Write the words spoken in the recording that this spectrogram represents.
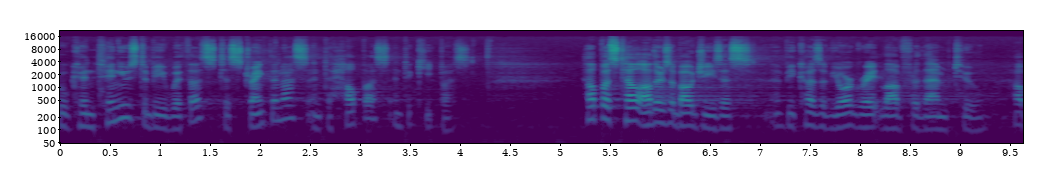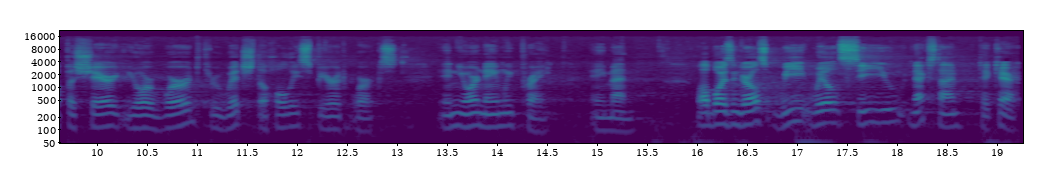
who continues to be with us to strengthen us and to help us and to keep us. Help us tell others about Jesus because of your great love for them too. Help us share your word through which the Holy Spirit works. In your name we pray. Amen. Well, boys and girls, we will see you next time. Take care.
